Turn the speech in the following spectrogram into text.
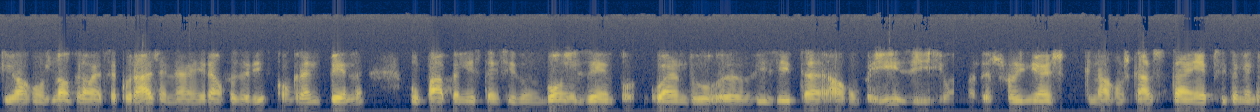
que alguns não terão essa coragem, nem irão fazer isso, com grande pena. O Papa nisso tem sido um bom exemplo quando uh, visita algum país e uma das reuniões que, em alguns casos, tem é precisamente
